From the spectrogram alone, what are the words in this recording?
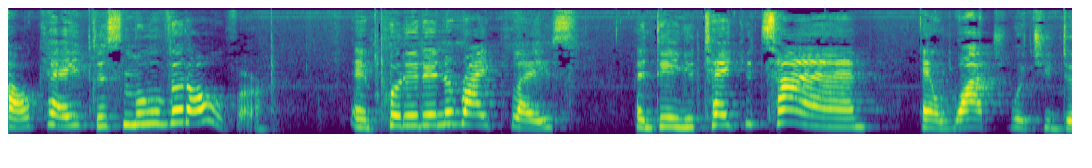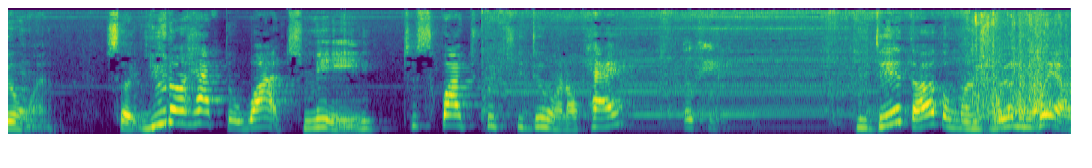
Okay, just move it over and put it in the right place. And then you take your time and watch what you're doing. So you don't have to watch me. Just watch what you're doing, okay? Okay. You did the other ones really well.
